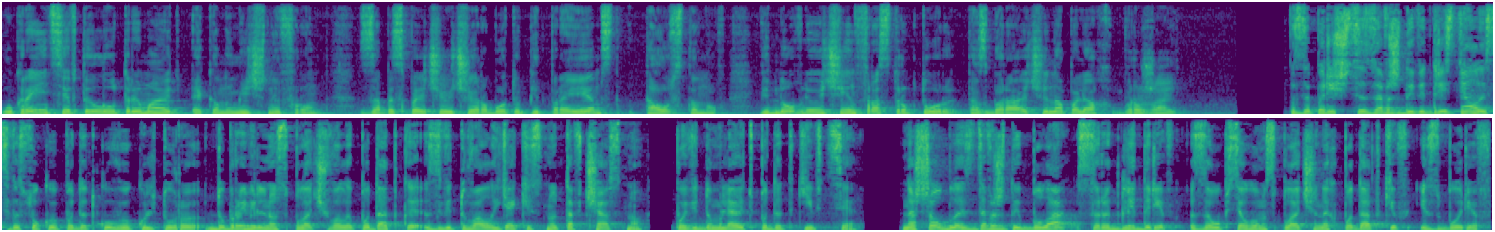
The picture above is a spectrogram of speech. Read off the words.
українці в тилу тримають економічний фронт, забезпечуючи роботу підприємств та установ, відновлюючи інфраструктури та збираючи на полях врожай. Запоріжці завжди відрізнялись високою податковою культурою. Добровільно сплачували податки, звітували якісно та вчасно. Повідомляють податківці. Наша область завжди була серед лідерів за обсягом сплачених податків і зборів.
